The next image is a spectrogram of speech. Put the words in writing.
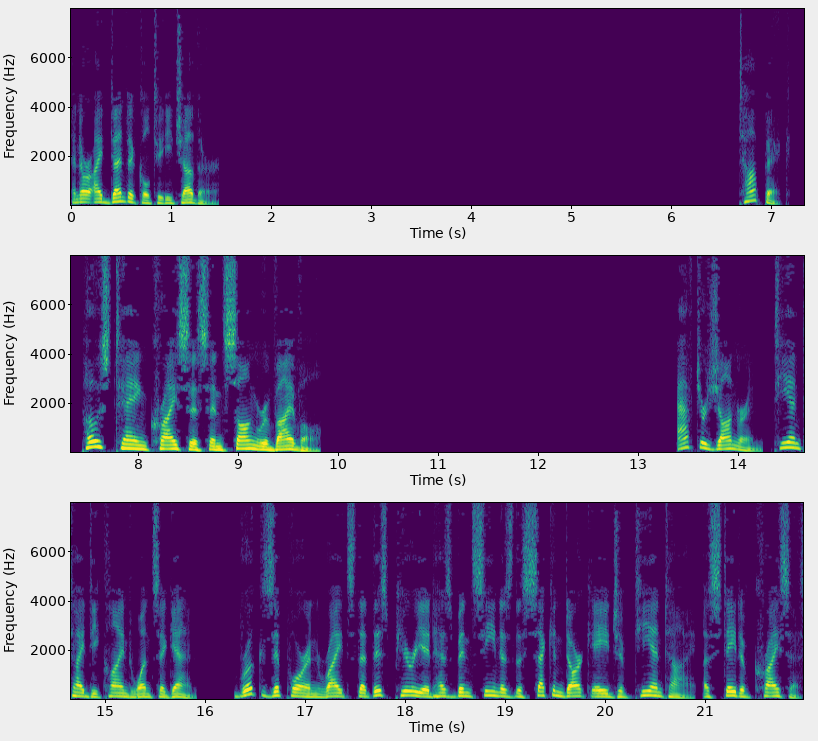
and are identical to each other. Post-Tang crisis and Song revival After Zhanran, Tiantai declined once again. Brook Ziporyn writes that this period has been seen as the Second Dark Age of Tiantai, a state of crisis.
